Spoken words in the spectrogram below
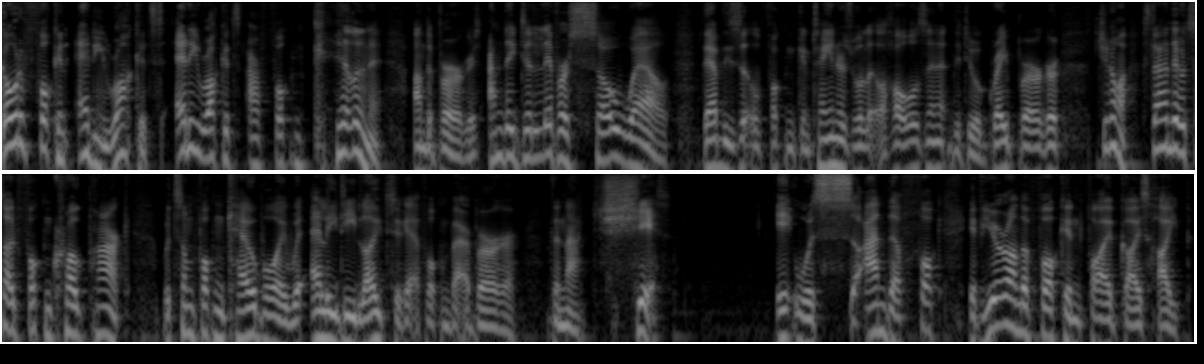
Go to fucking Eddie Rockets. Eddie Rockets are fucking killing it on the burgers and they deliver so well. They have these little fucking containers with little holes in it. They do a great burger. Do you know what? Stand outside fucking Croke Park with some fucking cowboy with LED lights to get a fucking better burger than that shit. It was so, and the fuck, if you're on the fucking Five Guys hype,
